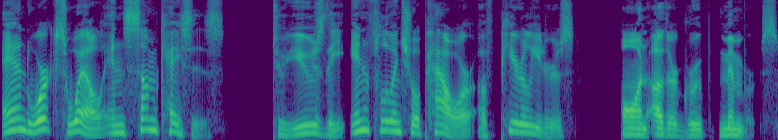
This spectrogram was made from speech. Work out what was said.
and works well in some cases to use the influential power of peer leaders on other group members.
